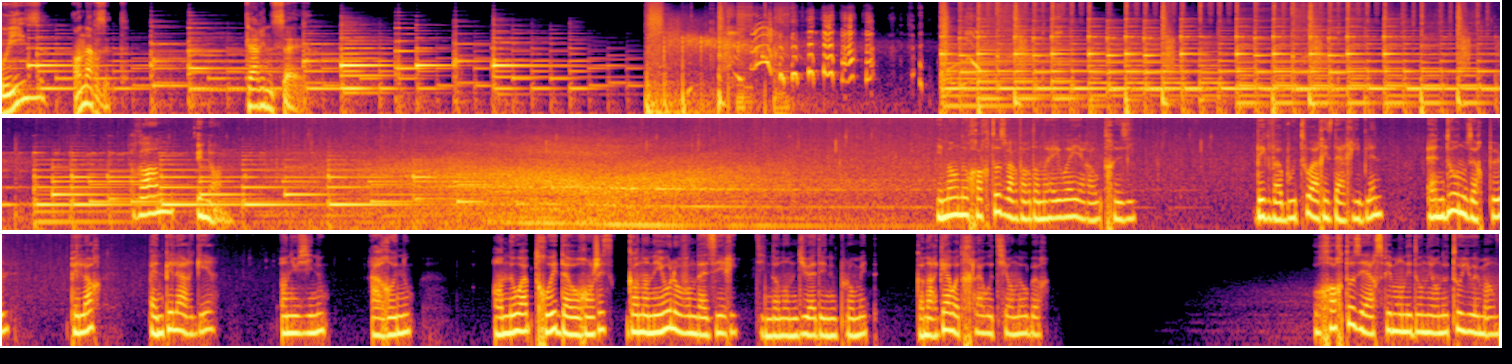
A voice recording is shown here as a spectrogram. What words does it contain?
Louise en Arzette. Karine Serre. Emañ o c'hortoz war vord an reiwei ar aoutreuzi. Beg va boutou a rez da riblen, un dour nous ur peul, pelor, pen pela ar ger, an usinou, ar renou, an noab troet da orangez gant an eol o vont da zeri, din dan an du adenou plomet, gant ar gaouat c'hlaouti an ober. O c'hortoz e ar sfe mon edone an otoioù emañ.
